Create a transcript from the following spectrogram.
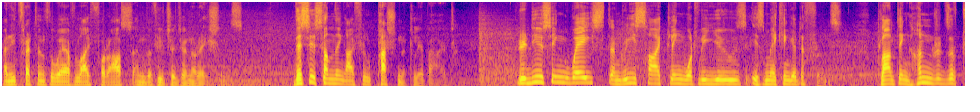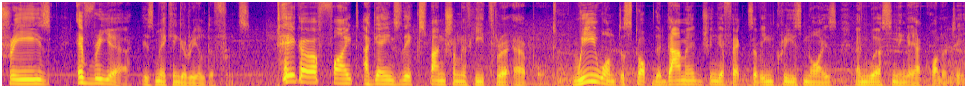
and it threatens the way of life for us and the future generations. This is something I feel passionately about. Reducing waste and recycling what we use is making a difference. Planting hundreds of trees every year is making a real difference. Take our fight against the expansion of Heathrow Airport. We want to stop the damaging effects of increased noise and worsening air quality.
